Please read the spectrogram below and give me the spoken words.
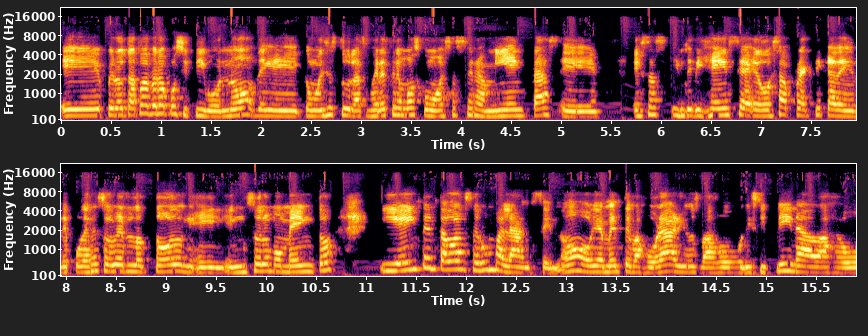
Eh, pero trato de ver lo positivo, ¿no? De, como dices tú, las mujeres tenemos como esas herramientas, eh, esa inteligencia o esa práctica de, de poder resolverlo todo en, en, un solo momento. Y he intentado hacer un balance, ¿no? Obviamente bajo horarios, bajo disciplina, bajo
